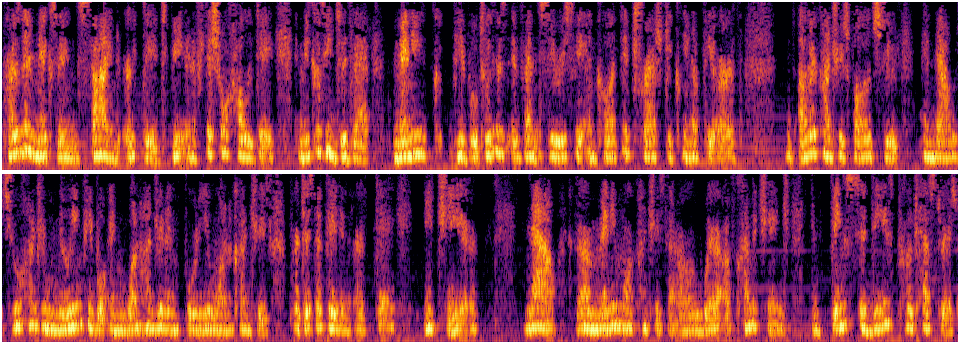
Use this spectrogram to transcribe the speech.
President Nixon signed Earth Day to be an official holiday. And because he did that, many people took this event seriously and collected trash to clean up the earth. Other countries followed suit, and now 200 million people in 141 countries participate in Earth Day each year. Now, there are many more countries that are aware of climate change, and thanks to these protesters,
